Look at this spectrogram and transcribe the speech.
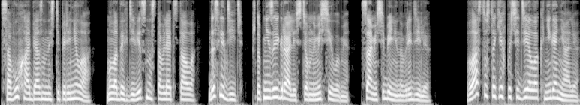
Савуха обязанности переняла, молодых девиц наставлять стала, да следить, чтоб не заигрались с темными силами, сами себе не навредили. Власту с таких посиделок не гоняли,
